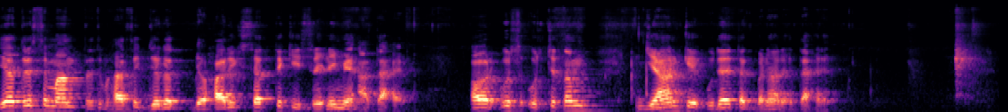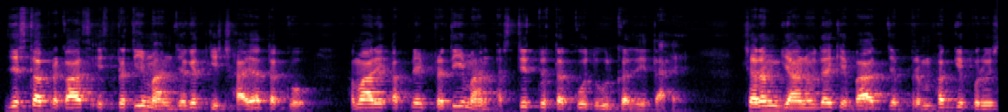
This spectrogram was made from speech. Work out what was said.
यह दृश्यमान प्रतिभाषिक जगत व्यवहारिक सत्य की श्रेणी में आता है और उस उच्चतम ज्ञान के उदय तक बना रहता है, जिसका प्रकाश इस प्रतिमान जगत की छाया तक को, हमारे अपने प्रतिमान अस्तित्व तक को दूर कर देता है। चरम ज्ञानोदय के बाद जब ब्रह्मज्ञ पुरुष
